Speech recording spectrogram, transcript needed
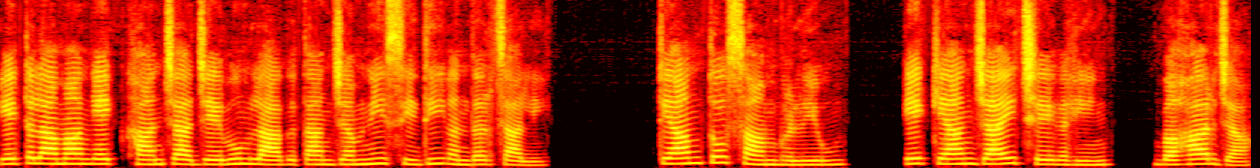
એટલામાં એક ખાંચા જેવું લાગતાં જમની સીધી અંદર ચાલી. ત્યાં તો સાંભળ્યું. એ ક્યાં જાય છે રહીન, બહાર જા.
